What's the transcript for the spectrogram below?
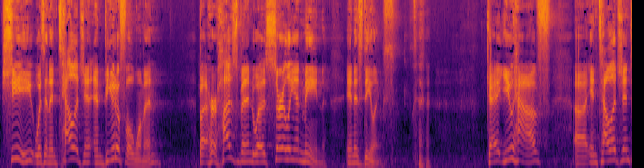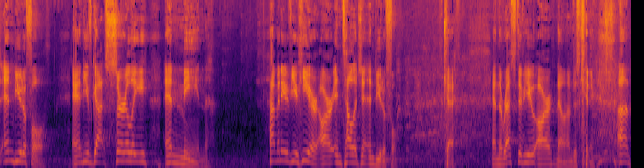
She was an intelligent and beautiful woman, but her husband was surly and mean in his dealings. okay, you have uh, intelligent and beautiful, and you've got surly and mean. How many of you here are intelligent and beautiful? Okay. And the rest of you are, no, I'm just kidding. Um,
